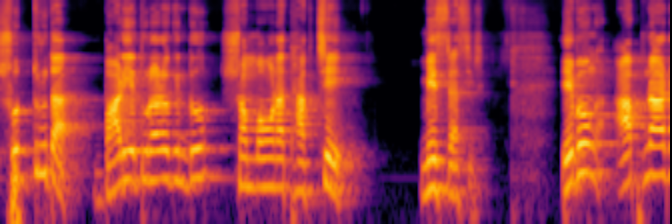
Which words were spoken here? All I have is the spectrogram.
শত্রুতা বাড়িয়ে তোলারও কিন্তু সম্ভাবনা থাকছে মেষ রাশির। এবং আপনার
